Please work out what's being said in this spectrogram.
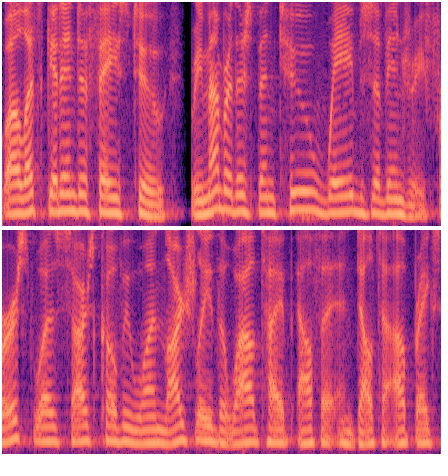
Well, let's get into phase two. Remember, there's been two waves of injury. First was SARS CoV 1, largely the wild type alpha and delta outbreaks.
